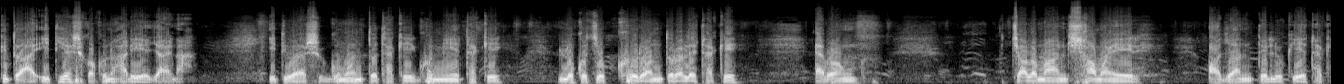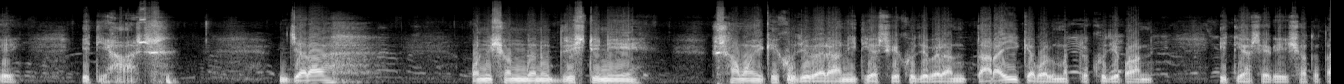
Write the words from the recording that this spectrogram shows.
কিন্তু ইতিহাস কখনো হারিয়ে যায় না। ইতিহাস ঘুমন্ত থাকে, ঘুমিয়ে থাকে, লোকচক্ষুর অন্তরালে থাকে এবং চলমান সময়ের অজান্তে লুকিয়ে থাকে ইতিহাস। যারা অনুসন্ধান দৃষ্টি নিয়ে সময়কে খুঁজে বেড়ান, ইতিহাসকে খুঁজে বেড়ান, তারাই কেবলমাত্র খুঁজে পান ইতিহাসের এই সততা।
